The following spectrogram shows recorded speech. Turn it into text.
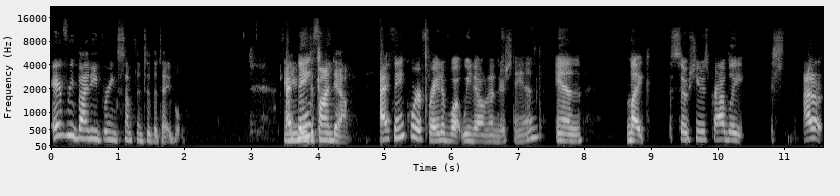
everybody brings something to the table and I you need to find out I think we're afraid of what we don't understand. And like, so she was probably, I don't,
